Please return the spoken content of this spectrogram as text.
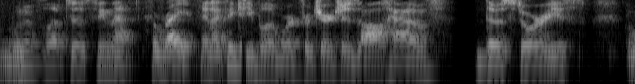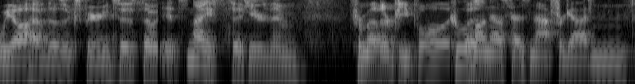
would have loved to have seen that. Right. And I think people that work for churches all have those stories. We all have those experiences. So it's nice to hear them from other people. Who but, among us has not forgotten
